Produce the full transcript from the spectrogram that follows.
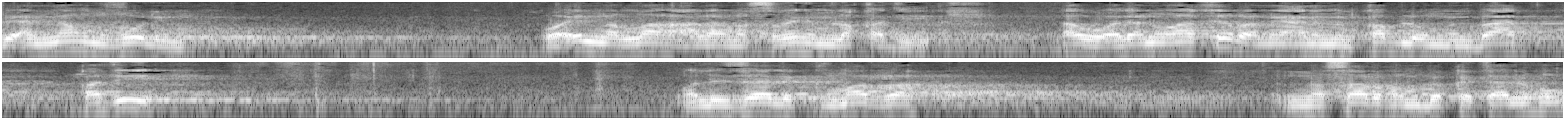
بأنهم ظلموا. وإن الله على نصرهم لقدير. أولا وآخرا يعني من قبل ومن بعد قدير. ولذلك مرة نصرهم بقتالهم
